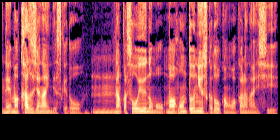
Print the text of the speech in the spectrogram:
ね、まあ数じゃないんですけど、うん、なんかそういうのも、まあ本当ニュースかどうかもわからないし、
